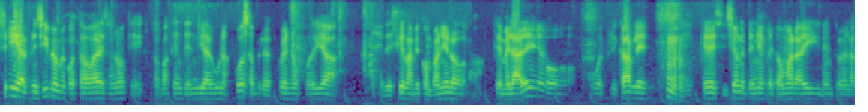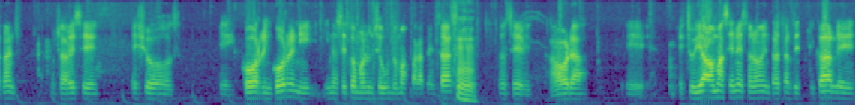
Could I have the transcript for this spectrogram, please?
Sí, al principio me costaba eso, ¿no? Que capaz que entendía algunas cosas, pero después no podía eh, decirle a mi compañero que me la dé o, explicarle hmm. eh, qué decisiones tenía que tomar ahí dentro de la cancha. Muchas veces ellos eh, corren, corren y, no se toman un segundo más para pensar. Hmm. Entonces, ahora estudiaba más en eso, ¿no? En tratar de explicarle,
